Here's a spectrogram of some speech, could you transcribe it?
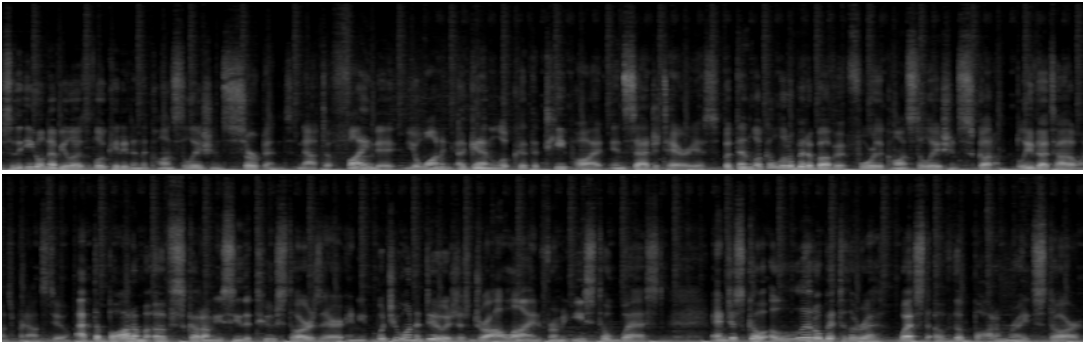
So the Eagle Nebula is located in the constellation Serpent. Now to find it, you'll want to again look at the teapot in Sagittarius, but then look a little bit above it for the constellation Scutum. I believe that's how that one's pronounced too. At the bottom of Scutum, you see the two stars there, and what you want to do is just draw a line from east to west and just go a little bit to the west of the bottom right star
